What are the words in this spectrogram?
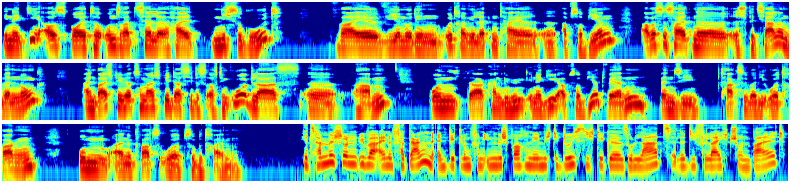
Energieausbeute unserer Zelle halt nicht so gut weil wir nur den ultravioletten Teil äh, absorbieren. Aber es ist halt eine Spezialanwendung. Ein Beispiel wäre zum Beispiel, dass Sie das auf dem Uhrglas äh, haben. und da kann genügend Energie absorbiert werden, wenn Sie tagsüber die Uhr tragen, um eine Quarzuhr zu betreiben. Jetzt haben wir schon über eine vergangene Entwicklung von Ihnen gesprochen, nämlich die durchsichtige Solarzelle, die vielleicht schon bald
